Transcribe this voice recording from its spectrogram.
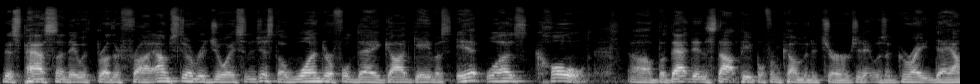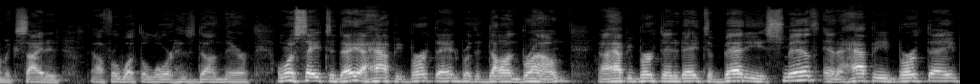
this past Sunday with Brother Fry. I'm still rejoicing. Just a wonderful day God gave us. It was cold. Uh, but that didn't stop people from coming to church, and it was a great day. I'm excited uh, for what the Lord has done there. I want to say today a happy birthday to Brother Don Brown. A happy birthday today to Betty Smith, and a happy birthday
